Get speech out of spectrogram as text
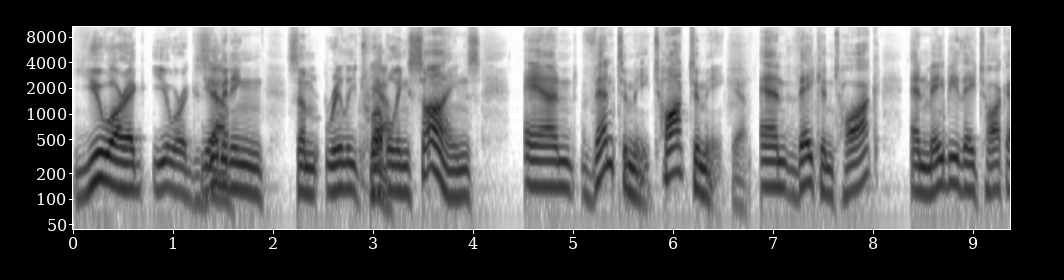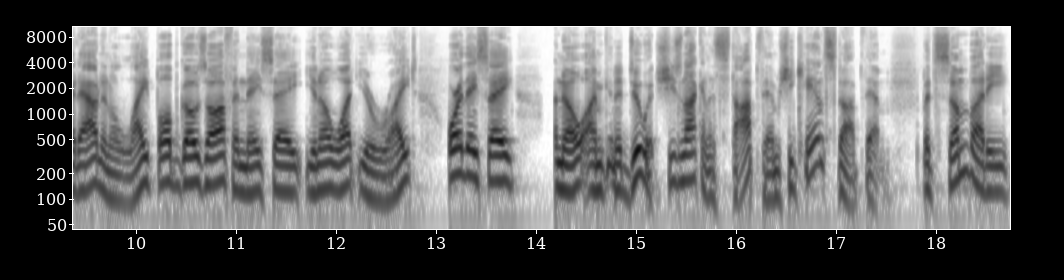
You are you are exhibiting some really troubling signs and vent to me, talk to me." Yeah. And they can talk and maybe they talk it out and a light bulb goes off and they say, "You know what? You're right." Or they say, "No, I'm going to do it." She's not going to stop them. She can't stop them. But somebody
